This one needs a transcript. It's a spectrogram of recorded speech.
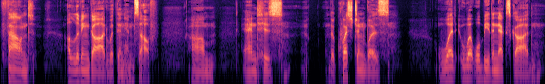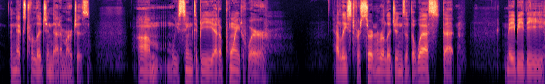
found a living God within himself. Um, and his the question was, what what will be the next God the next religion that emerges. Um, we seem to be at a point where, at least for certain religions of the West, that maybe the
